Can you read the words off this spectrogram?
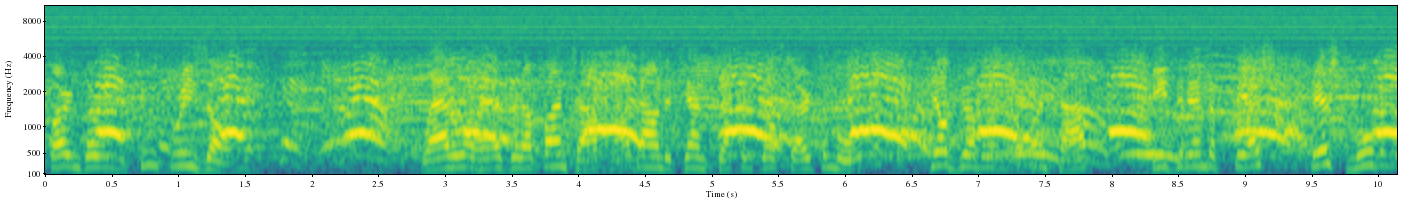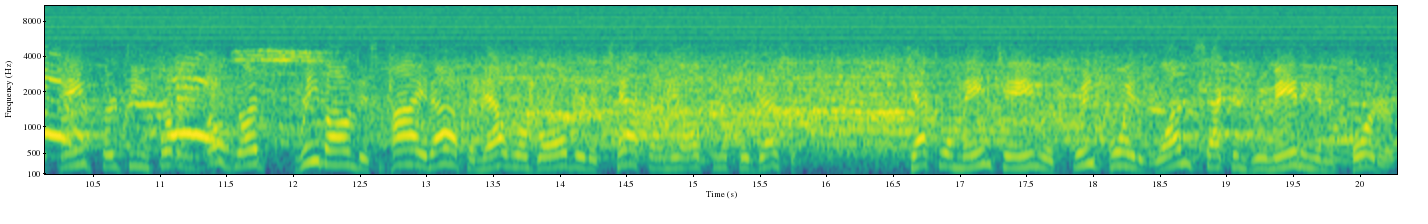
Spartans are in the 2-3 zone. Lateral has it up on top. Now down to 10 seconds. They'll start to move. Still dribbling up on top. Feeds it into Fish. Fish moving the paint. 13-footer. No good. Rebound is tied up, and that will go over to Tech on the alternate possession. Tech will maintain with 3.1 seconds remaining in the quarter.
